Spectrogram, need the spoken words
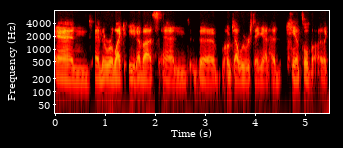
and and there were like eight of us and the hotel we were staying at had canceled like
